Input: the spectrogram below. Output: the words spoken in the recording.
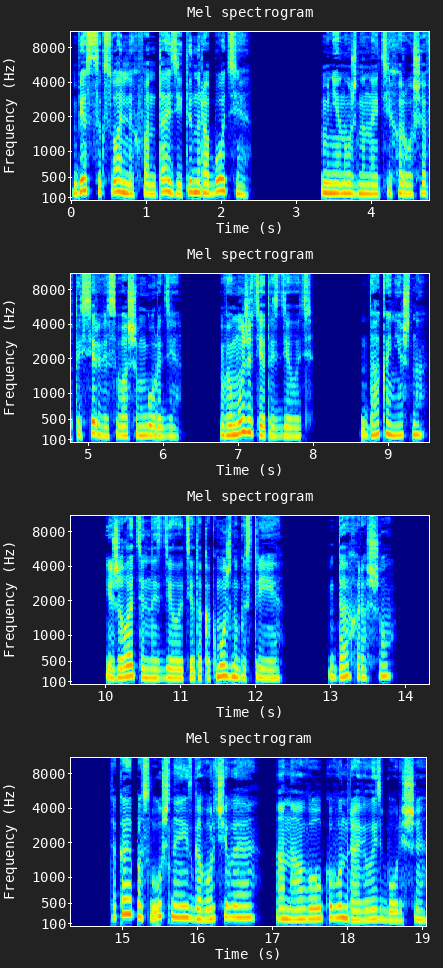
без сексуальных фантазий, ты на работе. Мне нужно найти хороший автосервис в вашем городе. Вы можете это сделать? Да, конечно. И желательно сделать это как можно быстрее. Да, хорошо. Такая послушная и сговорчивая, она Волкову нравилась больше.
